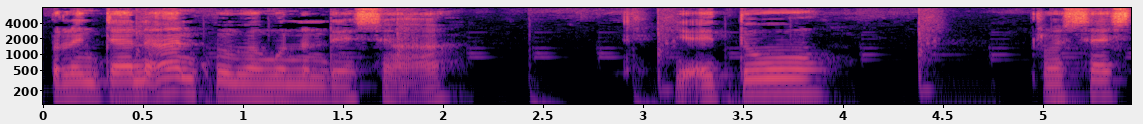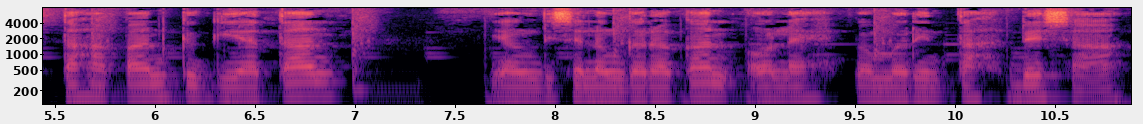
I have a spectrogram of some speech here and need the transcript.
perencanaan pembangunan desa yaitu proses tahapan kegiatan yang diselenggarakan oleh pemerintah desa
